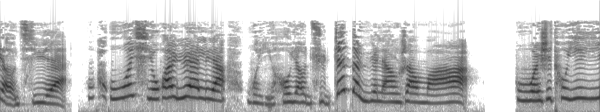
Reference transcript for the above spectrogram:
有趣。我喜欢月亮，我以后要去真的月亮上玩。我是兔依依，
